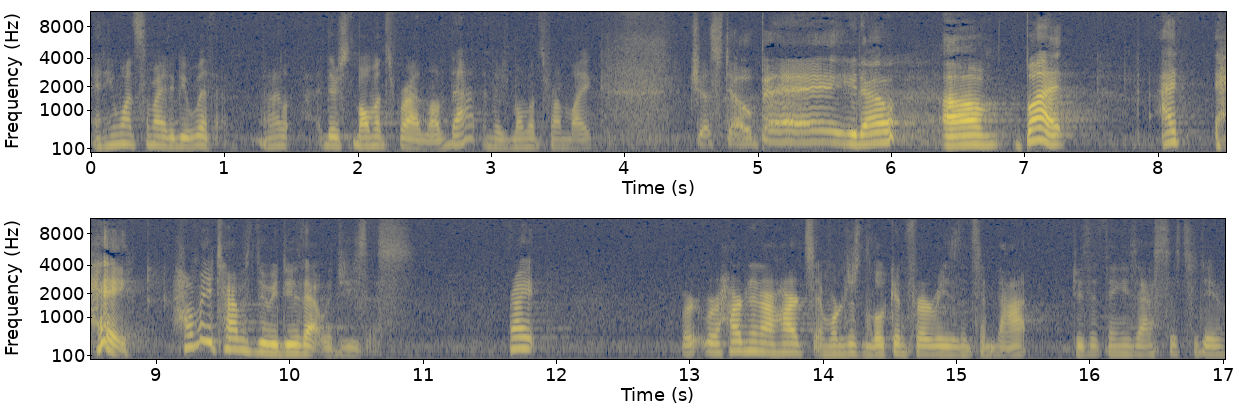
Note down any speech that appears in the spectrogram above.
And he wants somebody to be with him. And I, there's moments where I love that, and there's moments where I'm like, just obey, you know? Um, but, I, hey, how many times do we do that with Jesus? Right? We're, we're hardening our hearts, and we're just looking for a reason to not do the thing he's asked us to do.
